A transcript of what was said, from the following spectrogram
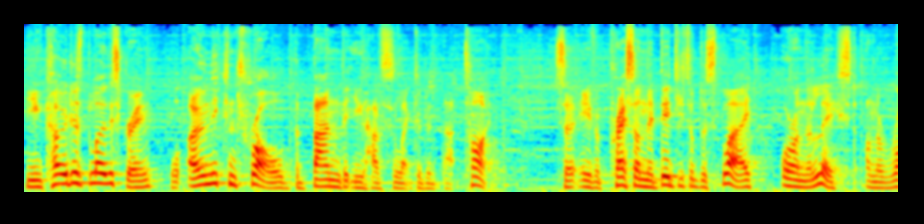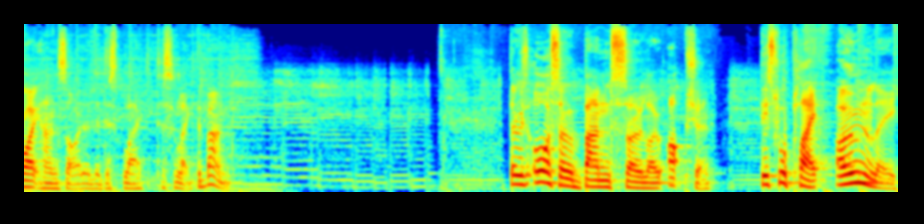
The encoders below the screen will only control the band that you have selected at that time. So either press on the digital display or on the list on the right hand side of the display to select the band. There is also a band solo option, this will play only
